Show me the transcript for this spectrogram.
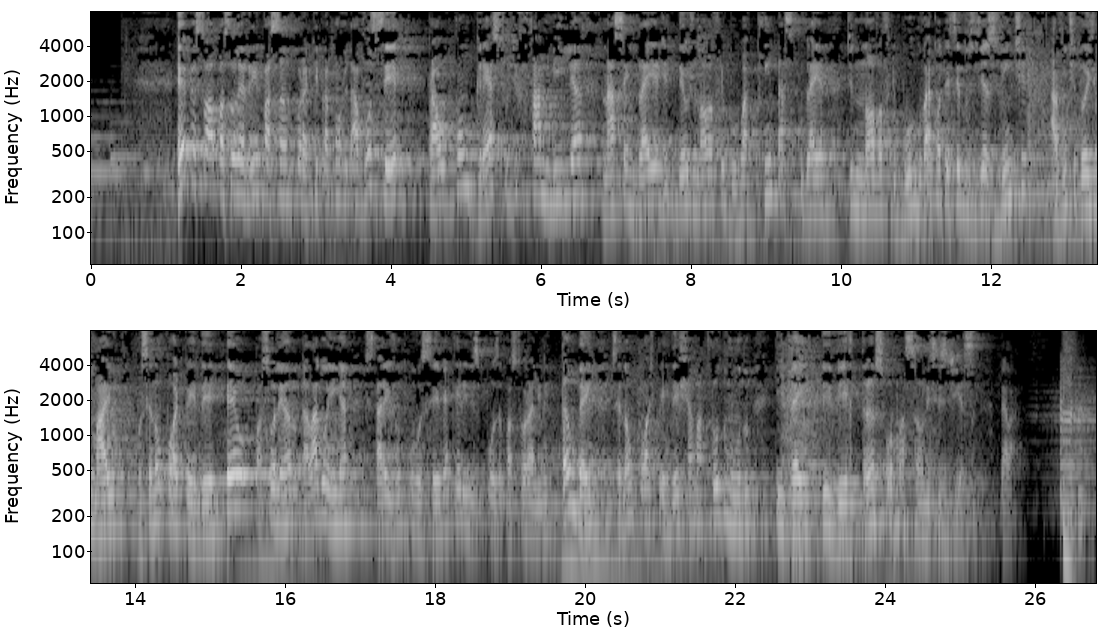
Ei pessoal, pastor Leandrinho passando por aqui para convidar você para o Congresso de Família na Assembleia de Deus de Nova Friburgo. A quinta Assembleia de Nova Friburgo vai acontecer dos dias 20 a 22 de maio. Você não pode perder. Eu, pastor Leandro da Lagoinha, estarei junto com você, minha querida esposa, pastora Aline, também. Você não pode perder, chama todo mundo e vem viver transformação nesses dias. Até lá.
